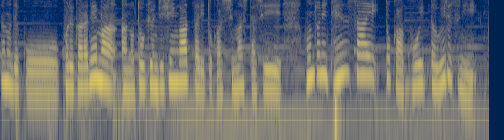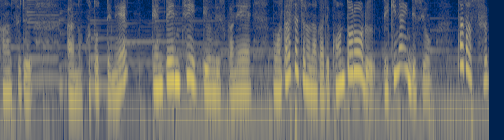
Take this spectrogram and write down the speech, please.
なのでこうこれからね、まあ、あの東京に地震があったりとかしましたし本当に天災とかこういったウイルスに関するあのことってね天変地異っていうんですかね。もう私たちの中でコントロールできないんですよ。ただすっ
